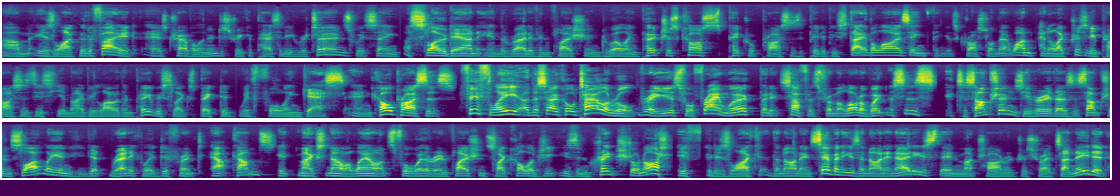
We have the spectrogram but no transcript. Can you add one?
um, is likely to fade as travel and industry capacity returns. We're seeing a slowdown in the rate of inflation in dwelling purchase costs. Petrol prices appear to be stabilising, fingers crossed on that one, and electricity prices this year may be lower than previously expected with falling gas and coal prices. Fifthly, the so called Taylor rule, very useful framework, but it suffers from a lot of weaknesses its assumptions. You vary those assumptions slightly and you get radically different outcomes. It makes no allowance for whether inflation psychology is entrenched or not. If it is like the 1970s and 1980s, then much higher interest rates are needed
